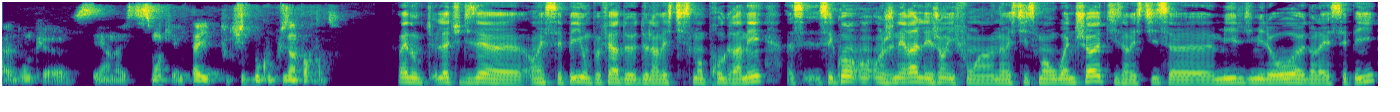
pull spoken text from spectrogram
Euh, donc euh, c'est un investissement qui a une taille tout de suite beaucoup plus importante. Ouais, donc là tu disais euh, en SCPI on peut faire de, l'investissement programmé. C'est quoi en, général les gens ils font un investissement one shot, ils investissent euh, 1000, 10 000 euros euh, dans la SCPI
